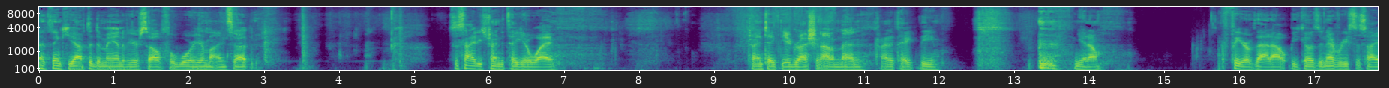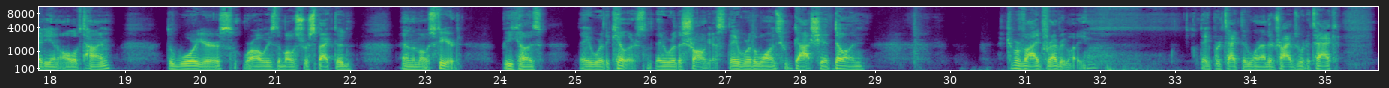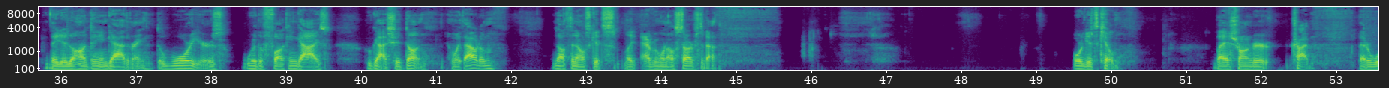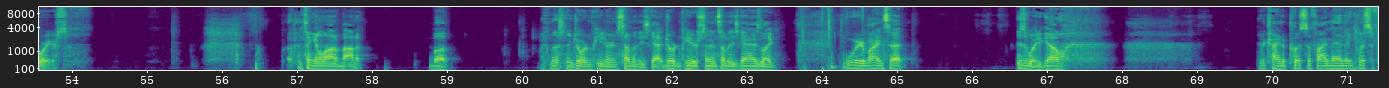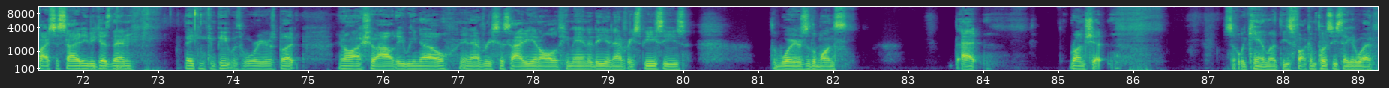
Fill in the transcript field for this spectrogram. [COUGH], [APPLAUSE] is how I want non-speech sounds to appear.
I think you have to demand of yourself a warrior mindset. Society's trying to take it away. Trying to take the aggression out of men, trying to take the, [CLEARS THROAT] you know, fear of that out because in every society in all of time, the warriors were always the most respected and the most feared because they were the killers. They were the strongest. They were the ones who got shit done to provide for everybody. They protected when other tribes would attack. They did the hunting and gathering. The warriors were the fucking guys who got shit done. And without them, nothing else gets, like, everyone else starves to death. Or gets killed by a stronger tribe, better warriors. I've been thinking a lot about it, but listening to Jordan Peter and some of these guys, Jordan Peterson and some of these guys, like warrior mindset is the way to go. They're trying to pussify men and pussify society because then they can compete with warriors. But in all actuality, we know in every society, in all of humanity, in every species, the warriors are the ones that run shit. So we can't let these fucking pussies take it away.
